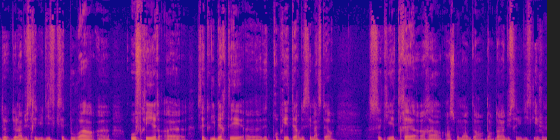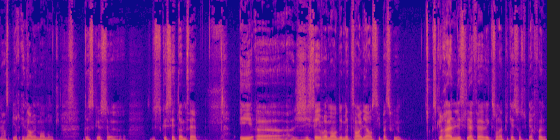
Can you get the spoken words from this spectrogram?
de, de l'industrie du disque, c'est de pouvoir offrir cette liberté d'être propriétaire de ses masters ce qui est très rare en ce moment dans, dans, l'industrie du disque. Et je m'inspire énormément donc de ce que, ce, de ce que cet homme fait. Et euh, j'essaye vraiment de mettre ça en lien aussi parce que ce que Ryan Leslie a fait avec son application Superphone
